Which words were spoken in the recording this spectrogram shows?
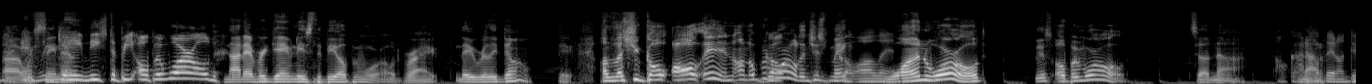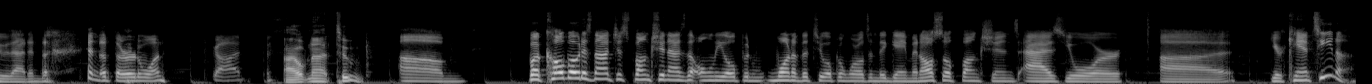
Not uh, we've every seen that- game needs to be open world. Not every game needs to be open world, right? They really don't. They- unless you go all in on open Go- world and just make one world this open world. So nah, Oh God, I hope they don't do that in the in the third one. God. I hope not too. Um, but Koboh does not just function as the only open one of the two open worlds in the game. It also functions as your uh your cantina,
